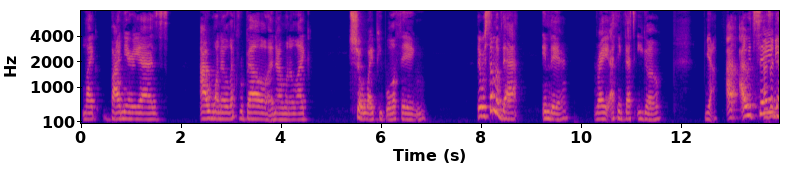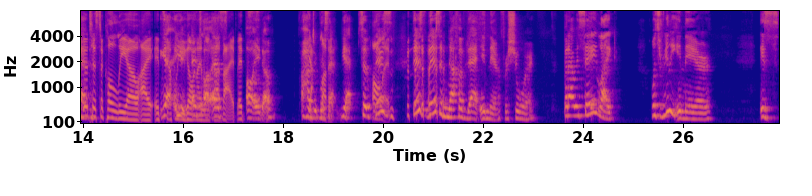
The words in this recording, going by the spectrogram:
like binary as I want to like rebel and I want to like show white people a thing. There was some of that in there, right? I think that's ego yeah. I, I would say as an that, egotistical Leo, I it's yeah, definitely ego and I love that vibe. It's all ego. hundred yeah, percent. Yeah. So all there's there's there's enough of that in there for sure. But I would say like what's really in there is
